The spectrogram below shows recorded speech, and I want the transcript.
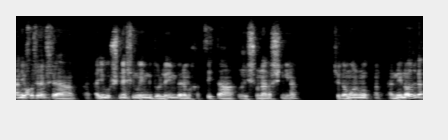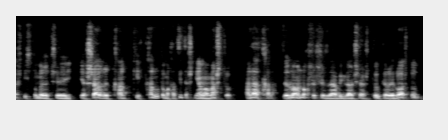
אני חושב שהיו שני שינויים גדולים בין המחצית הראשונה לשנייה, שגם הוא, אני לא הרגשתי, זאת אומרת שישר התחלנו, כי התחלנו את המחצית השנייה ממש טוב, על ההתחלה. זה לא, אני לא חושב שזה היה בגלל שאשדוד, כי הרי לא אשדוד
